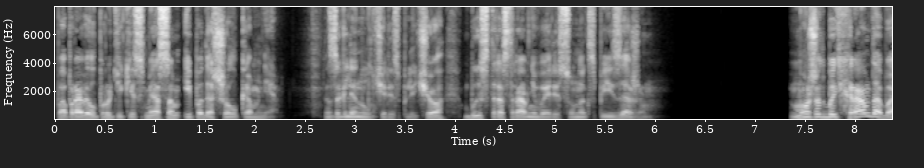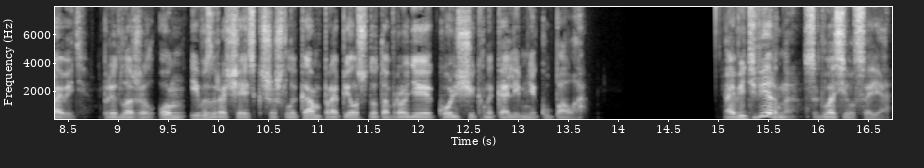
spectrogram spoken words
поправил прутики с мясом и подошел ко мне. Заглянул через плечо, быстро сравнивая рисунок с пейзажем. «Может быть, храм добавить?» — предложил он и, возвращаясь к шашлыкам, пропел что-то вроде «Кольщик, накали мне купола». «А ведь верно», — согласился я.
